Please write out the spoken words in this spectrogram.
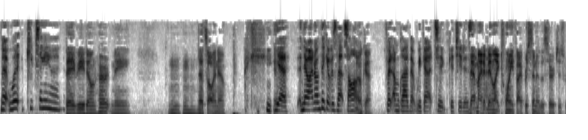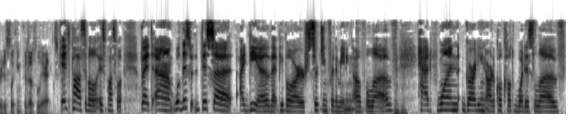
But what? Keep singing it. Baby, don't hurt me. hmm That's all I know. Yeah. No, I don't think it was that song. Okay. but I'm glad that we got to get you to. That might have been like 25% of the searches were just looking for those lyrics. It's possible. It's possible. But um, well, this this uh, idea that people are searching for the meaning of love Mm-hmm. had one Guardian article called "What Is Love."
